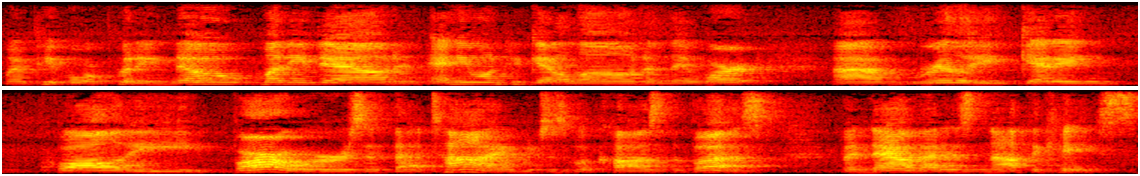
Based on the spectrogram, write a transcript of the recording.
when people were putting no money down and anyone could get a loan and they weren't um, really getting quality borrowers at that time, which is what caused the bust. But now that is not the case.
